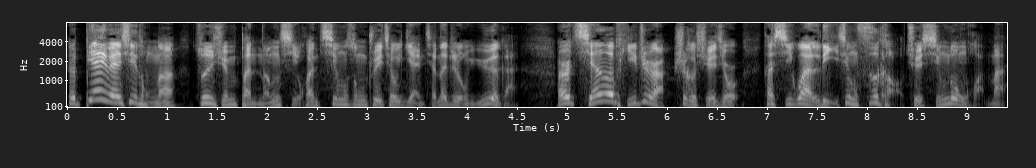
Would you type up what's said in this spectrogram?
这边缘系统呢，遵循本能，喜欢轻松，追求眼前的这种愉悦感；而前额皮质啊是个学究，他习惯理性思考，却行动缓慢。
